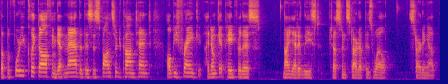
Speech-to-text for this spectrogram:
But before you click off and get mad that this is sponsored content, I'll be frank, I don't get paid for this. Not yet, at least. Justin's startup as well. Starting up.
